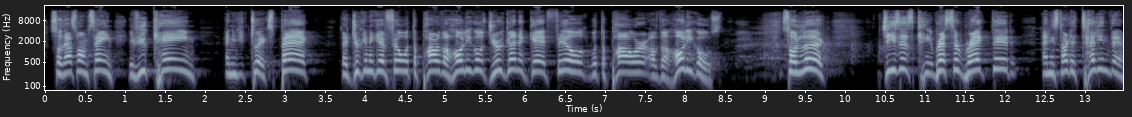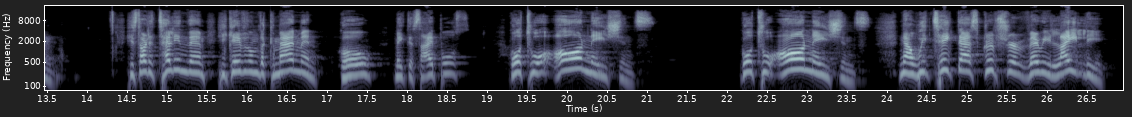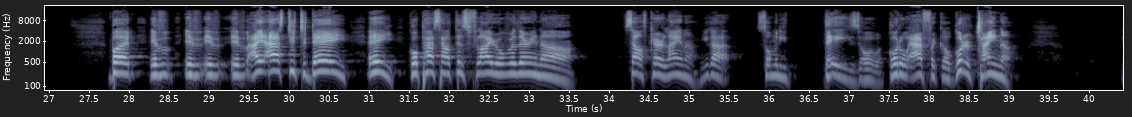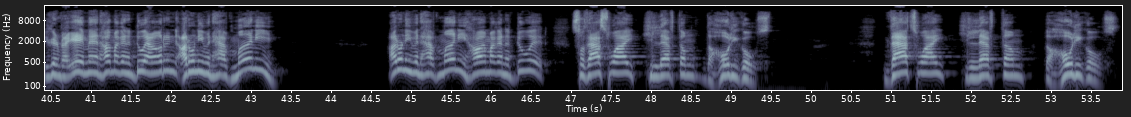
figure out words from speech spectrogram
So that's what I'm saying. If you came and you, to expect that you're going to get filled with the power of the Holy Ghost, you're going to get filled with the power of the Holy Ghost. So look, Jesus came, resurrected and he started telling them. He started telling them, he gave them the commandment go make disciples, go to all nations. Go to all nations. Now we take that scripture very lightly. But if if if if I asked you today, hey, go pass out this flyer over there in uh South Carolina. You got so many days, or go to Africa, go to China. You're gonna be like, hey man, how am I gonna do it? I don't, I don't even have money. I don't even have money. How am I gonna do it? So that's why he left them the Holy Ghost. That's why he left them the Holy Ghost.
